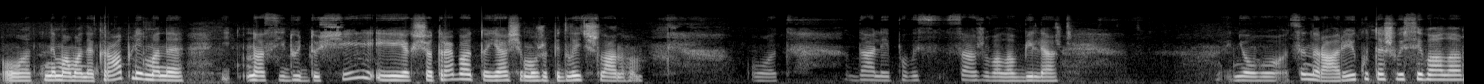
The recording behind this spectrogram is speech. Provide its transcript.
От, нема в мене краплі, в мене у нас йдуть дощі, і якщо треба, то я ще можу підлити шлангом. От. Далі повисаджувала біля нього цинерарію, яку теж висівала.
